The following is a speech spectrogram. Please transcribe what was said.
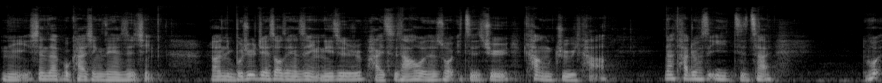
你现在不开心这件事情，然后你不去接受这件事情，你一直去排斥它，或者是说一直去抗拒它，那它就是一直在，或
